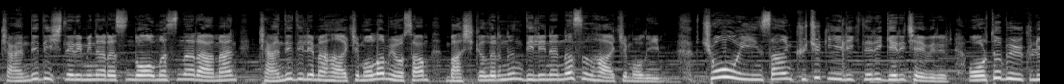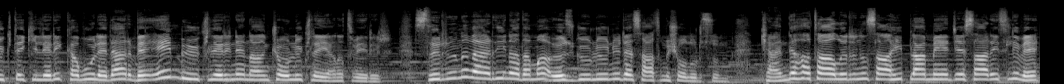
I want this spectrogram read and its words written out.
Kendi dişlerimin arasında olmasına rağmen kendi dilime hakim olamıyorsam başkalarının diline nasıl hakim olayım? Çoğu insan küçük iyilikleri geri çevirir. Orta büyüklükte öncekileri kabul eder ve en büyüklerine nankörlükle yanıt verir. Sırrını verdiğin adama özgürlüğünü de satmış olursun. Kendi hatalarını sahiplenmeye cesaretli ve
